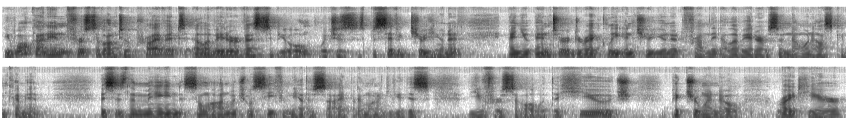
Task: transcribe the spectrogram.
You walk on in first of all to a private elevator vestibule, which is specific to your unit, and you enter directly into your unit from the elevator so no one else can come in. This is the main salon, which we'll see from the other side, but I want to give you this view first of all with the huge picture window right here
